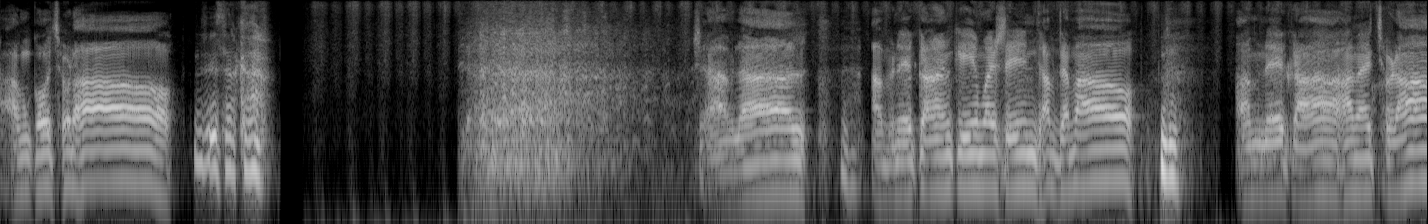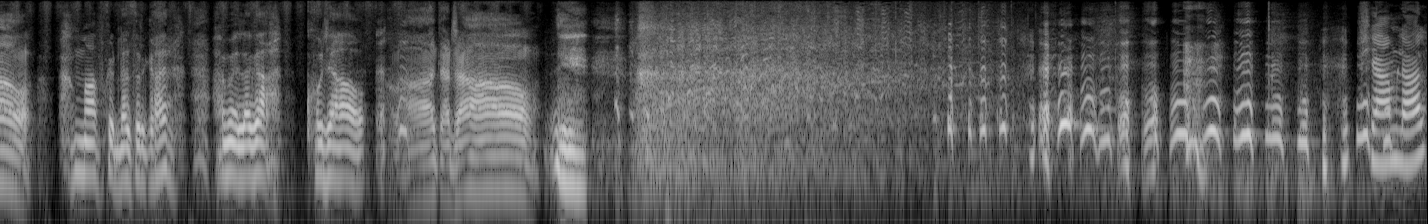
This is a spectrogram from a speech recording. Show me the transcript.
हमको छुड़ाओ। जी सरकार। श्यामलाल अपने कान की मशीन धपधपाओ हमने कहा हमें छुड़ाओ। माफ़ करना सरकार हमें लगा खो जाओ। हाथ हटाओ श्यामलाल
